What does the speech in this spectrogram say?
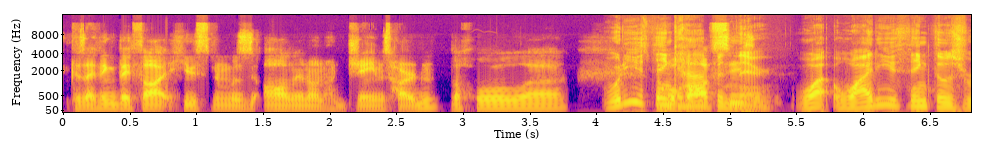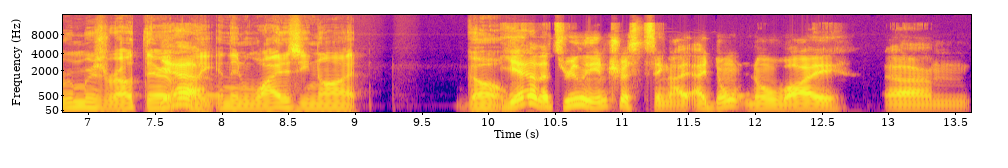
because I think they thought Houston was all in on James Harden the whole uh, What do you think happened offseason? there? What? Why do you think those rumors were out there? Yeah. Like, and then why does he not go? Yeah, that's really interesting. I, I don't know why um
